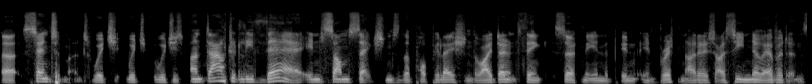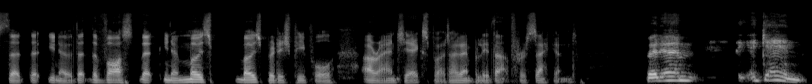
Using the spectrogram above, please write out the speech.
uh, sentiment, which which which is undoubtedly there in some sections of the population. Though I don't think, certainly in the in, in Britain, I don't I see no evidence that that you know that the vast that you know most most British people are anti-expert. I don't believe that for a second. But um, again,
